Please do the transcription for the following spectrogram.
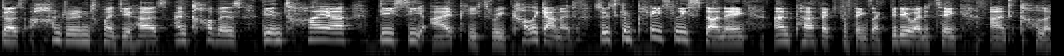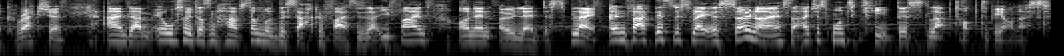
does 120 Hz, and covers the entire DCI-P3 color gamut. So it's completely stunning and perfect for things like video editing and color correction. And um, it also doesn't have some of the sacrifices that you find on an OLED display. In fact, this display is so nice that I just want to keep this laptop to be honest.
